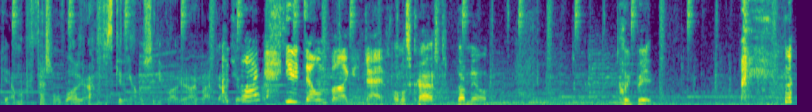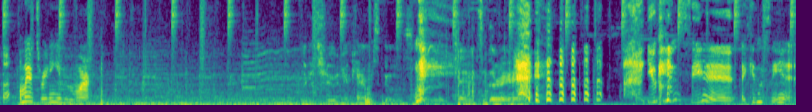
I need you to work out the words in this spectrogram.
okay? I'm a professional vlogger. I'm just kidding. I'm a shitty vlogger. Alright, bye. Gotcha. That's why you don't vlog and drive. Almost crashed. Thumbnail. Clickbait. Oh my god, it's raining even more. At you and your camera skills. Can't even see the rain. You can see it. I can see it.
